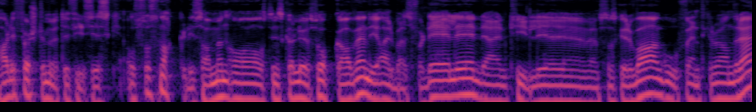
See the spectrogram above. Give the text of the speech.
har de første møtet fysisk. og Så snakker de sammen og hvordan de skal løse oppgaven. De arbeidsfordeler, det er tydelig hvem som skal gjøre hva, gode forventninger til hverandre.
